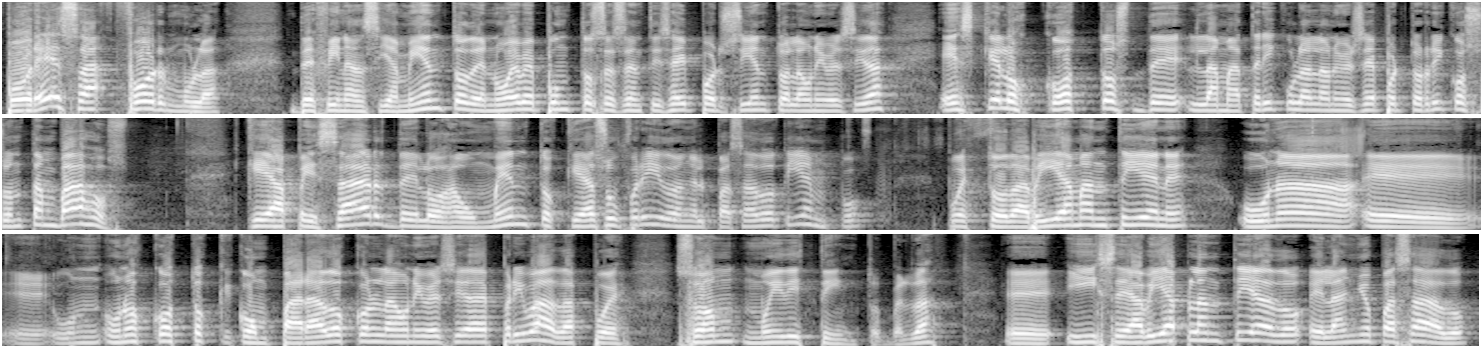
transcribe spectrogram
Por esa fórmula de financiamiento de 9.66% a la universidad es que los costos de la matrícula en la Universidad de Puerto Rico son tan bajos que a pesar de los aumentos que ha sufrido en el pasado tiempo, pues todavía mantiene una, eh, eh, unos costos que comparados con las universidades privadas, pues son muy distintos, ¿verdad? Eh, y se había planteado el año pasado,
